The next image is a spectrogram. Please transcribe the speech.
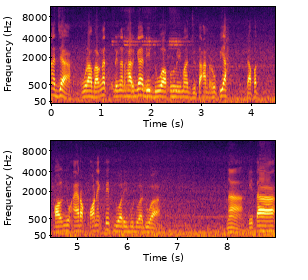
aja murah banget dengan harga di 25 jutaan rupiah dapat All New Aerox Connected 2022. Nah, kita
